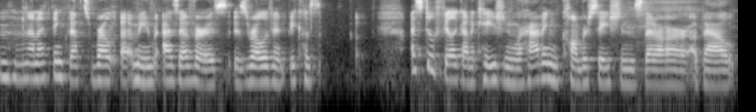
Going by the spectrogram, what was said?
Mhm, And I think that's, I mean, as ever, is, is relevant because I still feel like on occasion we're having conversations that are about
